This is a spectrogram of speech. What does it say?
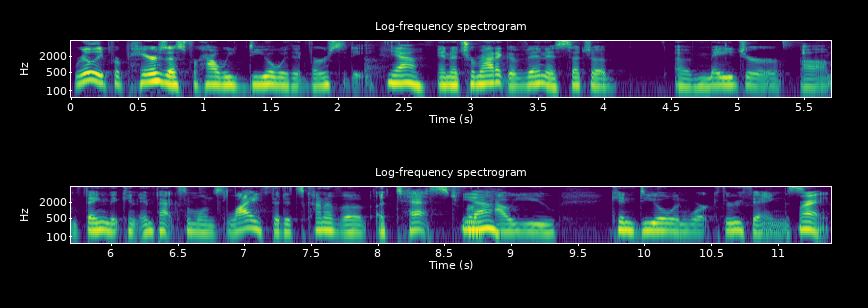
really prepares us for how we deal with adversity. Yeah. And a traumatic event is such a, a major um, thing that can impact someone's life that it's kind of a, a test for Yeah. how you can deal and work through things. Right.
